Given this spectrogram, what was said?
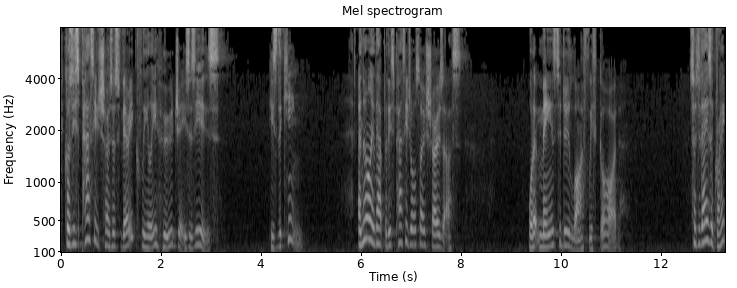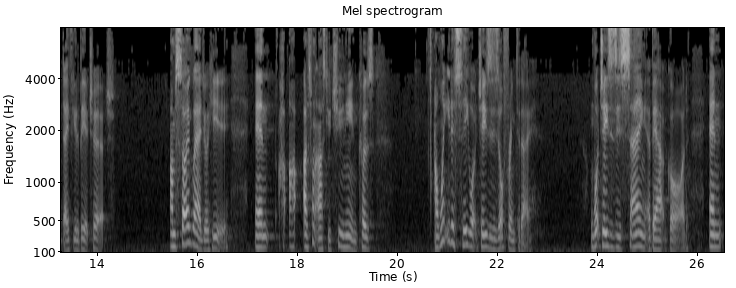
Because this passage shows us very clearly who Jesus is. He's the King. And not only that, but this passage also shows us what it means to do life with God. So today is a great day for you to be at church. I'm so glad you're here. And I, I just want to ask you, to tune in, because I want you to see what Jesus is offering today, what Jesus is saying about God, and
